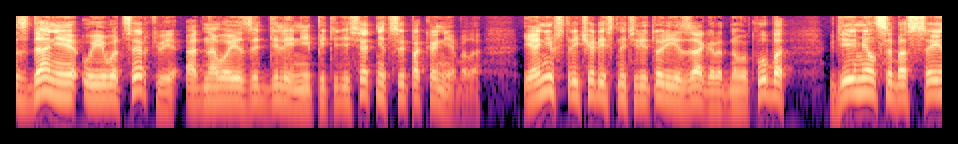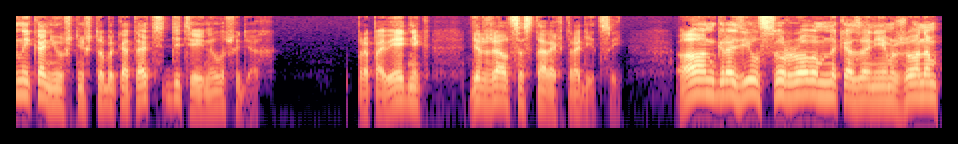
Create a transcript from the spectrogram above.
Здания у его церкви, одного из отделений Пятидесятницы, пока не было, и они встречались на территории загородного клуба, где имелся бассейн и конюшни, чтобы катать детей на лошадях. Проповедник держался старых традиций. Он грозил суровым наказанием женам,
